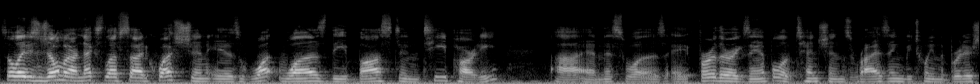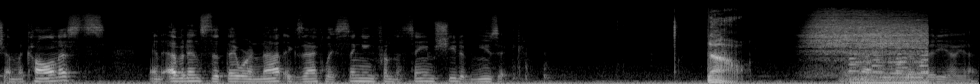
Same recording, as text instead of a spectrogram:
So, ladies and gentlemen, our next left side question is What was the Boston Tea Party? Uh, and this was a further example of tensions rising between the British and the colonists, and evidence that they were not exactly singing from the same sheet of music. Now, video yet.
